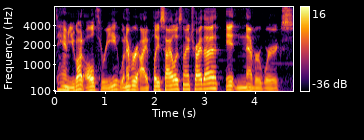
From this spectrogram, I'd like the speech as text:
Damn, you got all three? Whenever I play Sylas and I try that, it never works.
